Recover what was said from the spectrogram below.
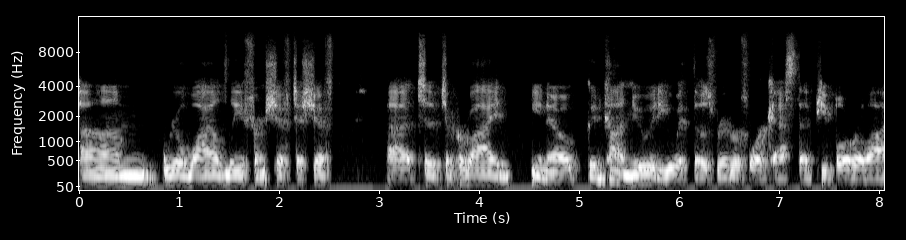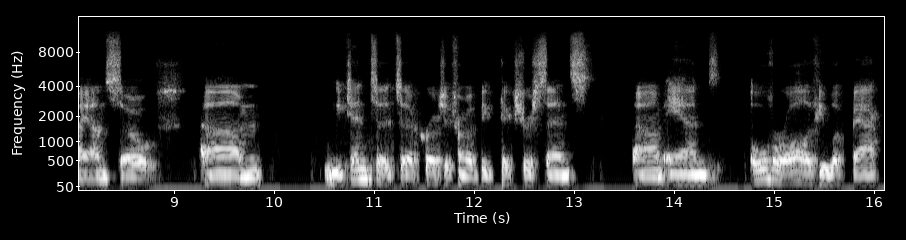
um, real wildly from shift to shift uh, to, to provide you know good continuity with those river forecasts that people rely on. So um, we tend to, to approach it from a big picture sense. Um, and overall, if you look back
